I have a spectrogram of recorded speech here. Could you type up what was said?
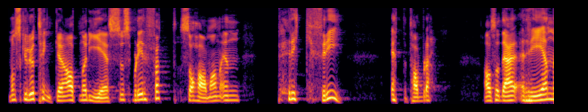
Man skulle jo tenke at når Jesus blir født, så har man en prikkfri ettertavle. Altså Det er ren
